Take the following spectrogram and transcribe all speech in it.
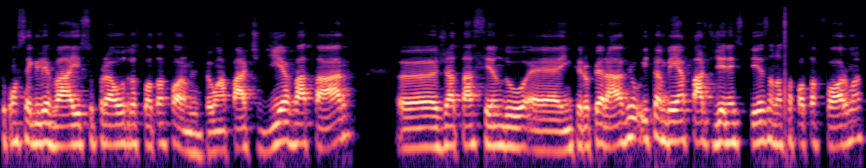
tu consegue levar isso para outras plataformas. Então, a parte de avatar uh, já está sendo é, interoperável e também a parte de NFTs na nossa plataforma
